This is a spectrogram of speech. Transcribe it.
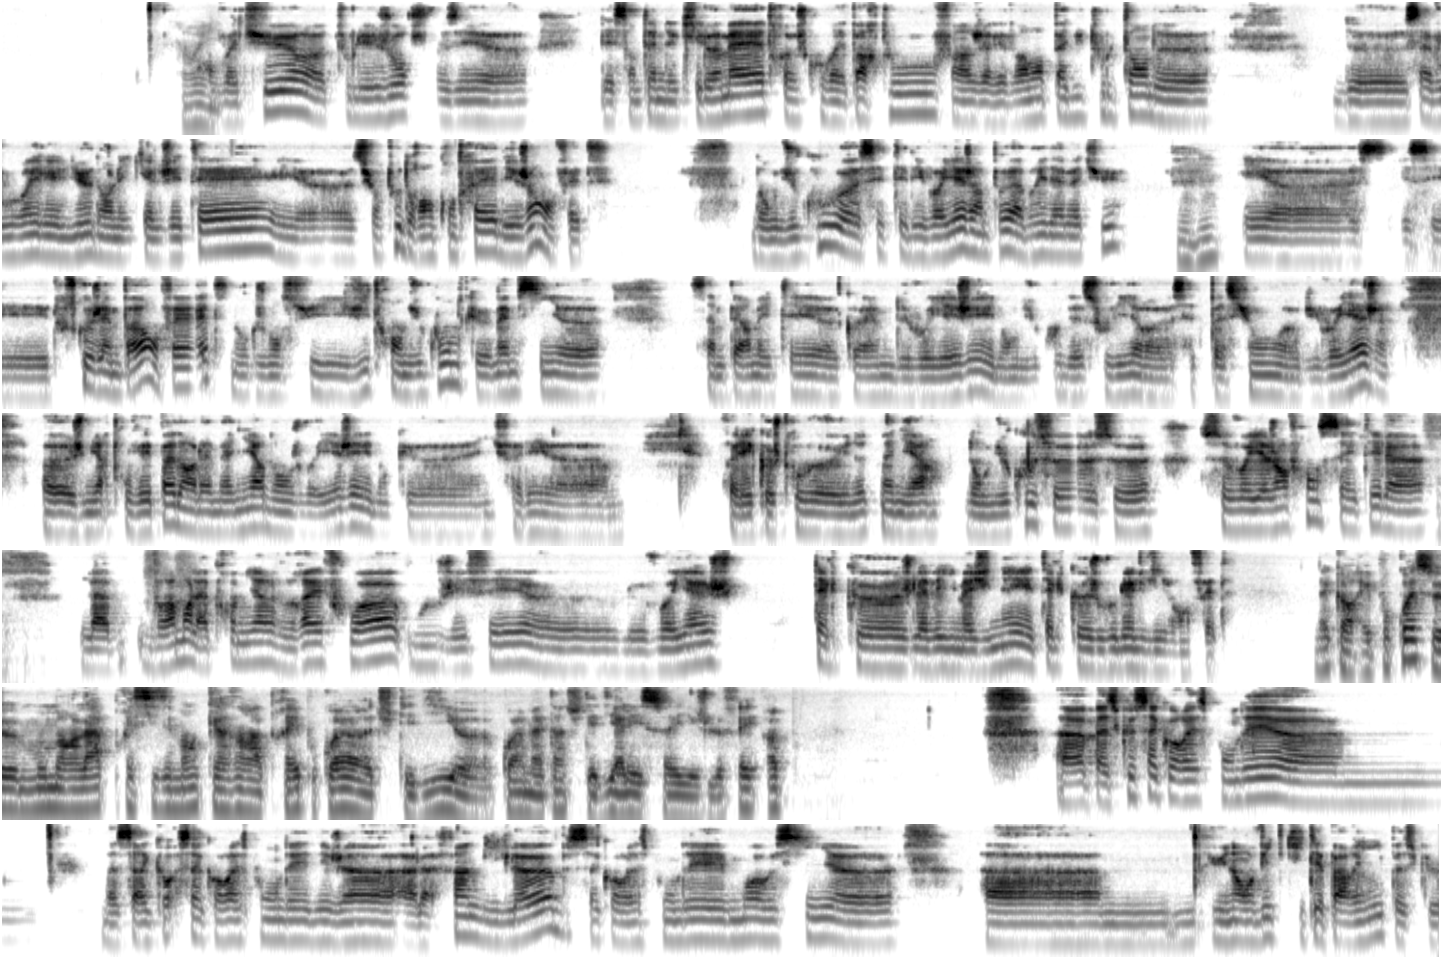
Ah en voiture. Tous les jours, je faisais euh, des centaines de kilomètres, je courais partout. Enfin, j'avais vraiment pas du tout le temps de, de savourer les lieux dans lesquels j'étais et euh, surtout de rencontrer des gens en fait. Donc du coup, euh, c'était des voyages un peu à bride abattue. Mhm. Et, c'est tout ce que j'aime pas en fait. Donc je m'en suis vite rendu compte que même si ça me permettait quand même de voyager et donc du coup d'assouvir cette passion du voyage. je m'y retrouvais pas dans la manière dont je voyageais, donc il fallait fallait que je trouve une autre manière. Donc du coup, ce, ce, ce voyage en France, ça a été la, la, vraiment la première vraie fois où j'ai fait euh, le voyage tel que je l'avais imaginé et tel que je voulais le vivre en fait. D'accord. Et pourquoi ce moment-là, précisément 15 ans après? Pourquoi euh, tu t'es dit, euh, quoi, un matin, tu t'es dit, allez, ça y est, je le fais, hop? Parce que ça correspondait, bah, ça, ça, correspondait déjà à la fin de Big Love, ça correspondait moi aussi à une envie de quitter Paris parce que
